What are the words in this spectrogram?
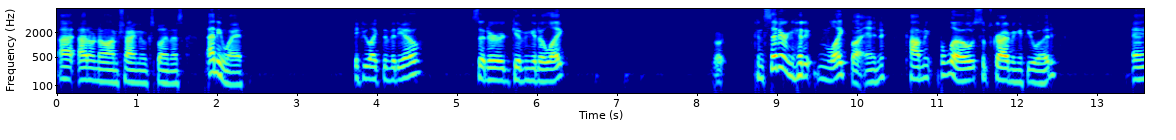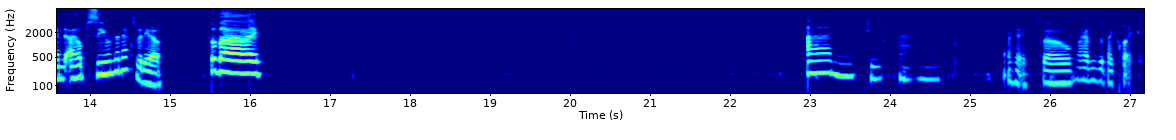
I I don't know, I'm trying to explain this. Anyway, if you like the video, consider giving it a like or considering hitting the like button, comment below, subscribing if you would. And I hope to see you in the next video. Bye-bye! I need to find... Okay, so what happens if I click?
